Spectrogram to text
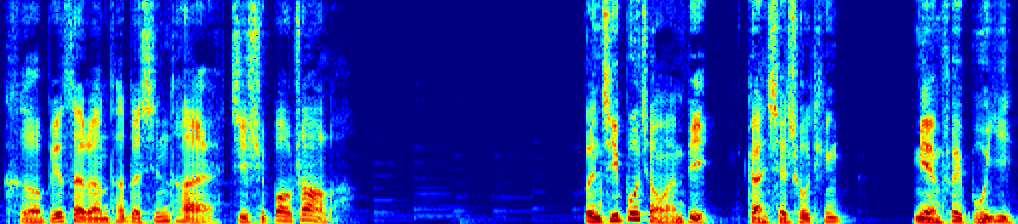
可别再让他的心态继续爆炸了。本集播讲完毕，感谢收听。免费不易，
